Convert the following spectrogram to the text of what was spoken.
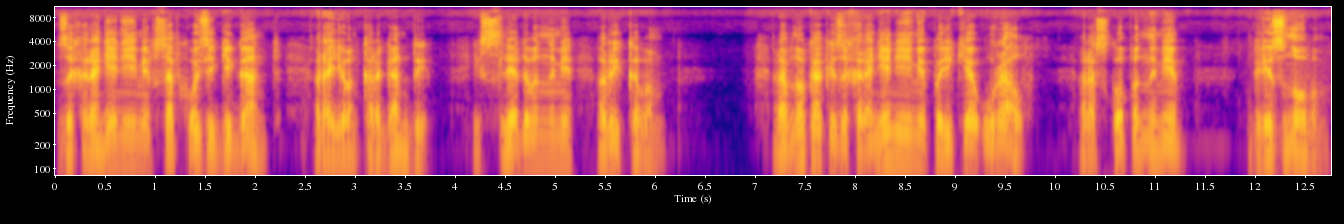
захоронениями в совхозе «Гигант», район Караганды, исследованными Рыковым, равно как и захоронениями по реке Урал, раскопанными Грязновым.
